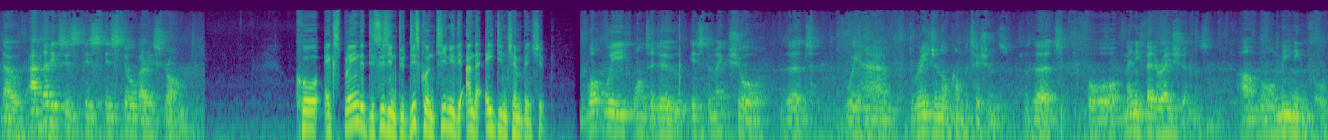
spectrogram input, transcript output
no, athletics is, is, is still very strong. Coe explained the decision to discontinue the Under 18 Championship. What we want to do is to make sure that we have regional competitions, that for many federations, are more meaningful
